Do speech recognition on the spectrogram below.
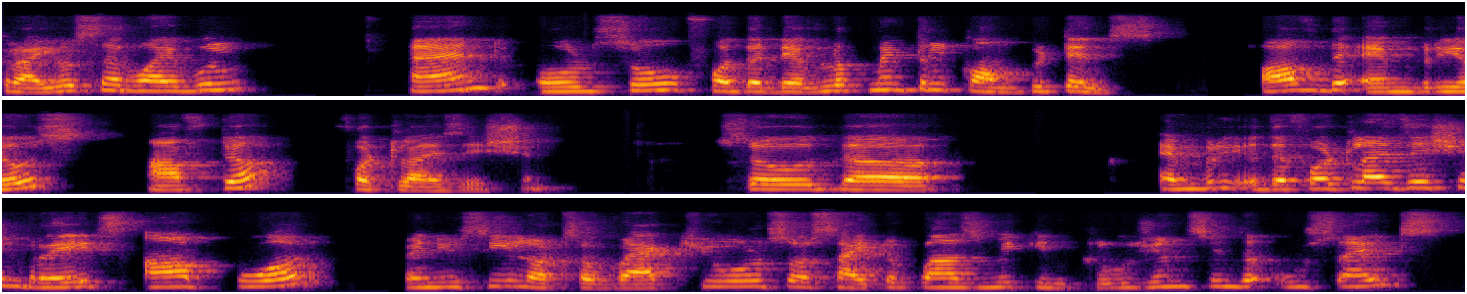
cryosurvival and also for the developmental competence of the embryos after fertilization. So the embryo, the fertilization rates are poor when you see lots of vacuoles or cytoplasmic inclusions in the oocytes.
